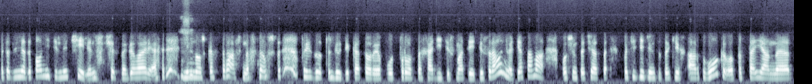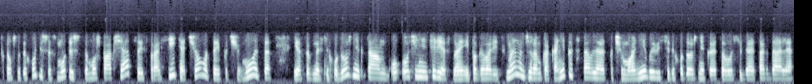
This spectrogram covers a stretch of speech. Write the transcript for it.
это для меня дополнительный челлендж, честно говоря. Немножко страшно, потому что придут люди, которые будут просто ходить и смотреть и сравнивать. Я сама, в общем-то, часто посетительница таких арт-воков постоянно, потому что ты ходишь и смотришь, ты можешь пообщаться и спросить, о чем это и почему это, и особенно если художник там. Очень интересно и поговорить с менеджером, как они представляют, почему они вывесили художника этого у себя и так далее.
